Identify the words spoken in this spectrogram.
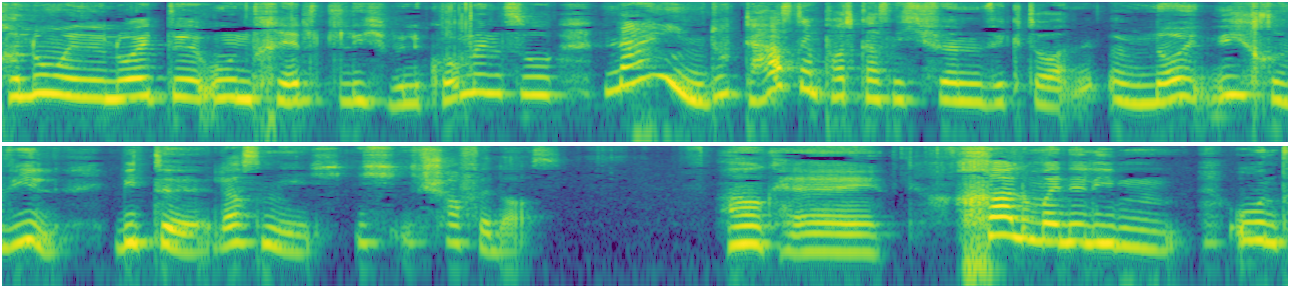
hallo meine Leute und herzlich willkommen zu. Nein, du darfst den Podcast nicht führen, Victor. Nein, ich will. Bitte, lass mich. Ich, ich schaffe das. Okay. Hallo meine Lieben und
